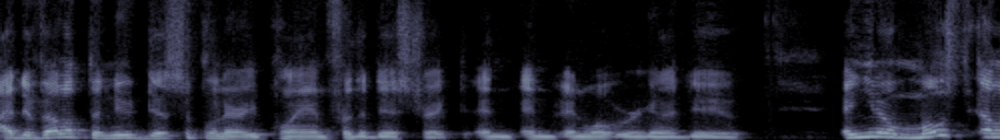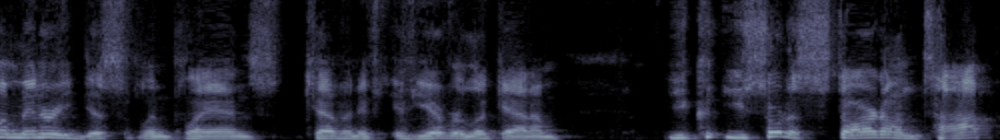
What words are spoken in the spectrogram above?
I developed a new disciplinary plan for the district and, and, and what we were going to do. And, you know, most elementary discipline plans, Kevin, if, if you ever look at them, you, you sort of start on top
